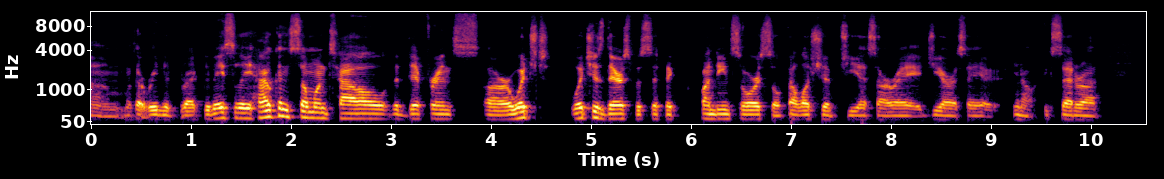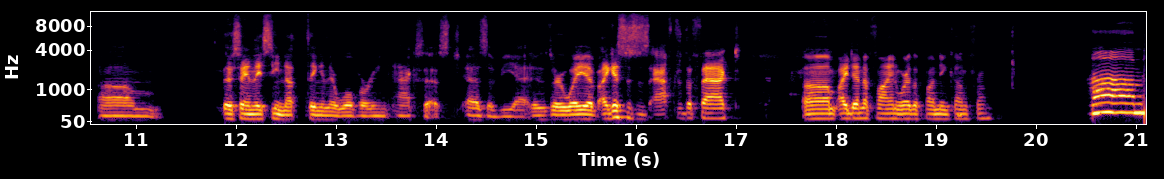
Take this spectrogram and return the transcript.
um, without reading it directly, basically, how can someone tell the difference or which, which is their specific funding source? So fellowship, GSRA, GRSA, you know, et cetera. Um, they're saying they see nothing in their Wolverine access as of yet. Is there a way of, I guess this is after the fact, um, identifying where the funding comes from? Um,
